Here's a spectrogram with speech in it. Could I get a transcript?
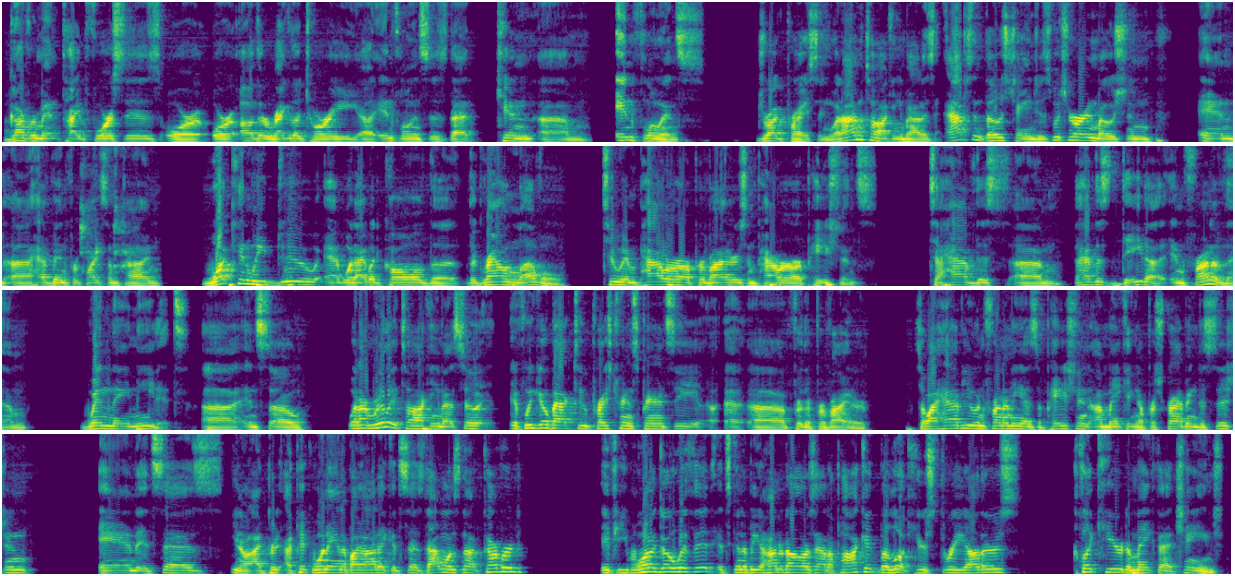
government type forces or or other regulatory uh, influences that can um, influence drug pricing. What I'm talking about is absent those changes, which are in motion and uh, have been for quite some time. What can we do at what I would call the, the ground level to empower our providers, empower our patients to have this um, to have this data in front of them when they need it? Uh, and so, what I'm really talking about. So, if we go back to price transparency uh, uh for the provider, so I have you in front of me as a patient. I'm making a prescribing decision and it says, you know, I, I pick one antibiotic. It says that one's not covered. If you want to go with it, it's going to be $100 out of pocket. But look, here's three others. Click here to make that change.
